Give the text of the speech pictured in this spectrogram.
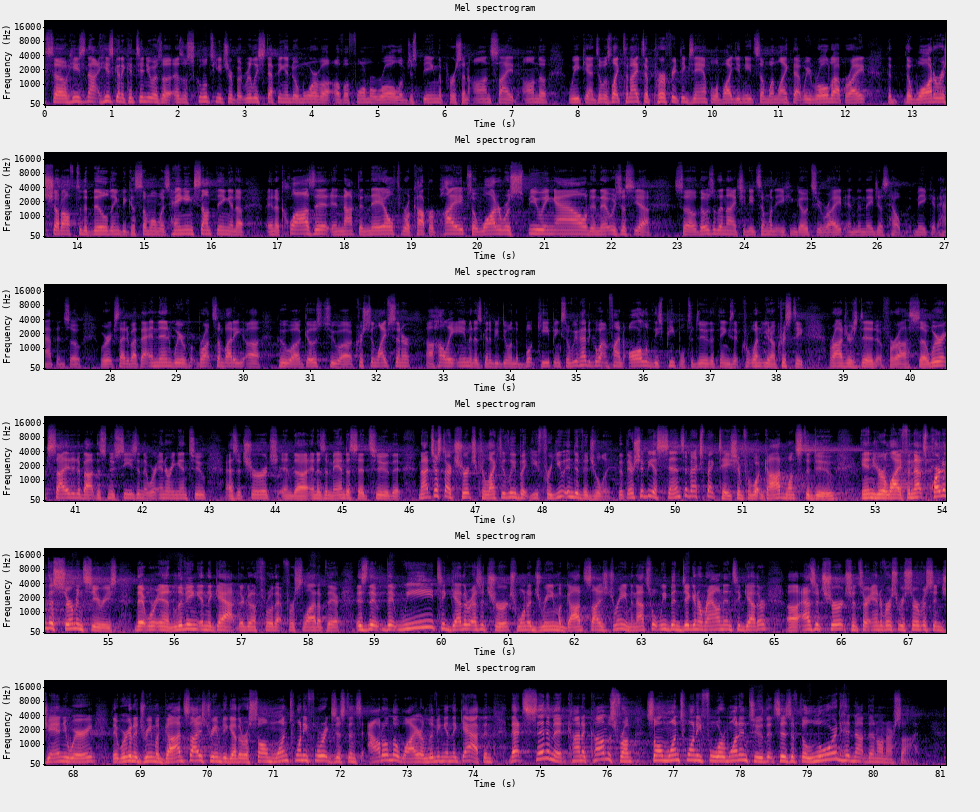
so he's not he's going to continue as a, as a school teacher but really stepping into a more of a, of a formal role of just being the person on site on the weekends it was like tonight's a perfect example of why you need someone like that we rolled up right the, the water is shut off to the building because someone was hanging something in a in a closet and knocked a nail through a copper pipe, so water was spewing out, and it was just, yeah. So those are the nights you need someone that you can go to, right? And then they just help make it happen. So we're excited about that. And then we've brought somebody uh, who uh, goes to uh, Christian Life Center. Uh, Holly Eamon is going to be doing the bookkeeping. So we've had to go out and find all of these people to do the things that you know Christy Rogers did for us. So we're excited about this new season that we're entering into as a church, and uh, and as Amanda said too, that not just our church collectively, but you, for you individually, that there should be a sense of expectation for what God wants to do in your life. And that's part of this sermon series that we're in, Living in the Gap. They're going to throw that first slide up there. Is that, that we together as a church want to dream a God sized dream. And that's what we've been digging around in together uh, as a church since our anniversary service in January. That we're going to dream a God sized dream together, a Psalm 124 existence out on the wire, living in the gap. And that sentiment kind of comes from Psalm 124, 1 and 2, that says, If the Lord had not been on our side,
